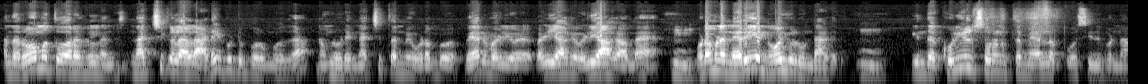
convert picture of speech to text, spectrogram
அந்த ரோம துவாரங்கள் நச்சு- நச்சுக்களால அடைபட்டு போகும்போது தான் நம்மளுடைய நச்சுத்தன்மை உடம்பு வேறு வழி வழியாக வெளியாகாம உடம்புல நிறைய நோய்கள் உண்டாகுது. இந்த குளியல் சுரணத்தை மேல பூசி இது பண்ணா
